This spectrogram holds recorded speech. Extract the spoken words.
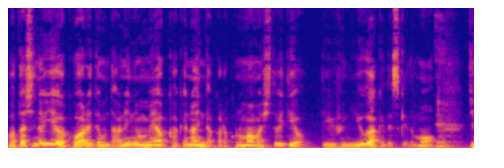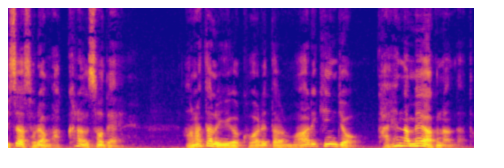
私の家が壊れても誰にも迷惑かけないんだからこのまましといてよっていうふうに言うわけですけども、ええ、実はそれは真っ赤な嘘であなたの家が壊れたら周り近所大変な迷惑なんだと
